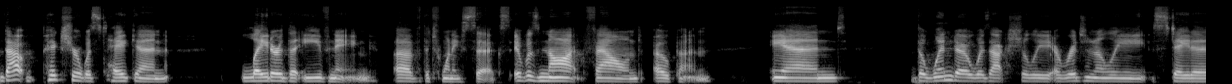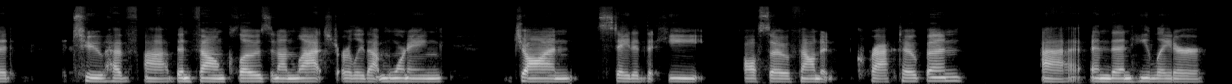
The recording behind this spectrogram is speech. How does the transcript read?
That picture was taken later the evening of the 26th. It was not found open. And the window was actually originally stated to have uh, been found closed and unlatched early that morning. John stated that he also found it cracked open uh, and then he later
